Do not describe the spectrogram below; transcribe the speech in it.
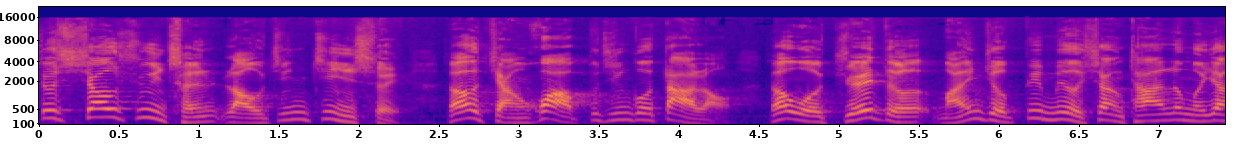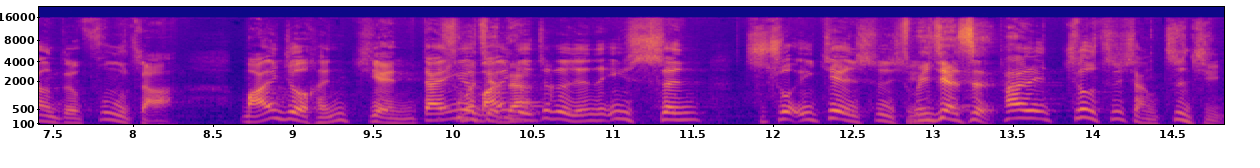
就萧旭成脑筋进水，然后讲话不经过大脑，然后我觉得马英九并没有像他那么样的复杂，马英九很简单，因为马英九这个人的一生只做一件事情，一件事，他就只想自己。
